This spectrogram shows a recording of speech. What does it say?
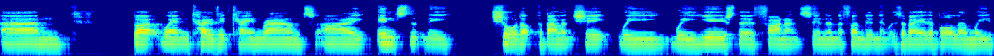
Um, but when COVID came round, I instantly shored up the balance sheet. We we used the financing and the funding that was available, and we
